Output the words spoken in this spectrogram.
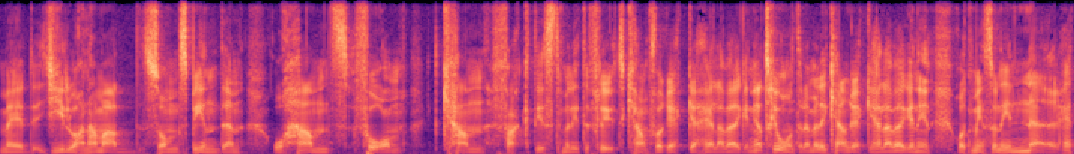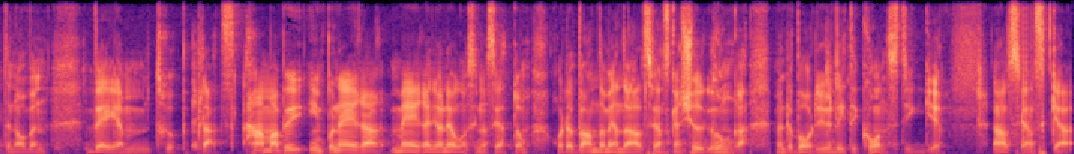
med Jilohan Hamad som spindeln och hans form kan faktiskt med lite flyt kanske räcka hela vägen. Jag tror inte det, men det kan räcka hela vägen in. Åtminstone i närheten av en VM-truppplats. Hammarby imponerar mer än jag någonsin har sett dem. Och då vann de ändå allsvenskan 2000. Men då var det ju en lite konstig eh, allsvenska.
